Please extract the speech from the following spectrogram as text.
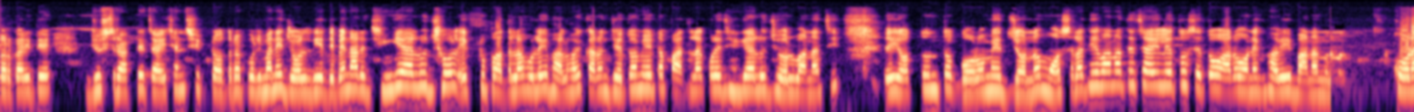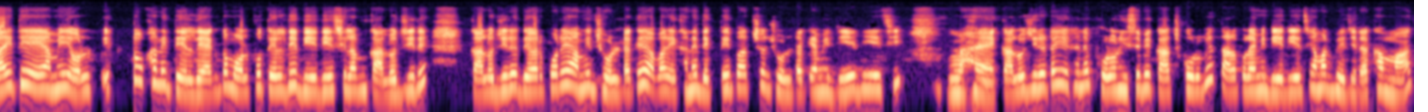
তরকারিতে জুস রাখতে চাইছেন ঠিক ততটা পরিমাণে জল দিয়ে দেবেন। আর ঝিঙে আলুর ঝোল একটু পাতলা হলেই ভালো হয়, কারণ যেহেতু আমি এটা পাতলা করে ঝিঙে আলুর ঝোল বানাচ্ছি, এই অত্যন্ত গরমের জন্য মশলা দিয়ে বানাতে চাইলে তো সে তো আরও অনেকভাবেই বানানো কড়াইতে আমি অল্প একটুখানি তেল দিয়ে, একদম অল্প তেল দিয়ে দিয়ে দিয়েছিলাম কালো জিরে। কালো জিরে দেওয়ার পরে আমি ঝোলটাকে আবার এখানে দেখতেই পাচ্ছ, ঝোলটাকে আমি দিয়ে দিয়েছি। হ্যাঁ কালো জিরেটাই এখানে ফোড়ন হিসেবে কাজ করবে। তারপরে আমি দিয়ে দিয়েছি আমার ভেজে রাখা মাছ।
